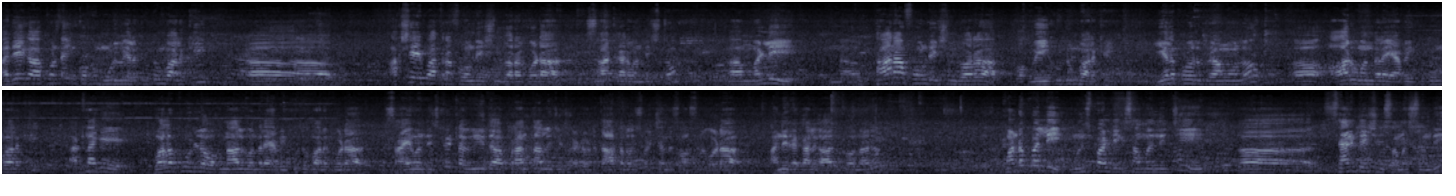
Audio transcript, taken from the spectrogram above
అదే కాకుండా ఇంకొక మూడు వేల కుటుంబాలకి అక్షయ పాత్ర ఫౌండేషన్ ద్వారా కూడా సహకారం అందించడం మళ్ళీ తానా ఫౌండేషన్ ద్వారా ఒక వెయ్యి కుటుంబాలకి ఈలపోలు గ్రామంలో ఆరు వందల యాభై కుటుంబాలకి అట్లాగే గొలపూడిలో ఒక నాలుగు వందల యాభై కుటుంబాలకు కూడా సాయం అందిస్తూ ఇట్లా వివిధ ప్రాంతాల్లో చేసినటువంటి దాతలు స్వచ్ఛంద సంస్థలు కూడా అన్ని రకాలుగా ఆదుకున్నారు. కొండపల్లి మున్సిపాలిటీకి సంబంధించి శానిటేషన్ సమస్య ఉంది.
